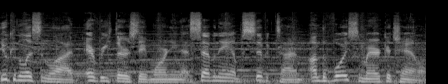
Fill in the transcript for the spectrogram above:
You can listen live every Thursday morning at 7 a.m. Pacific Time on the Voice America channel.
